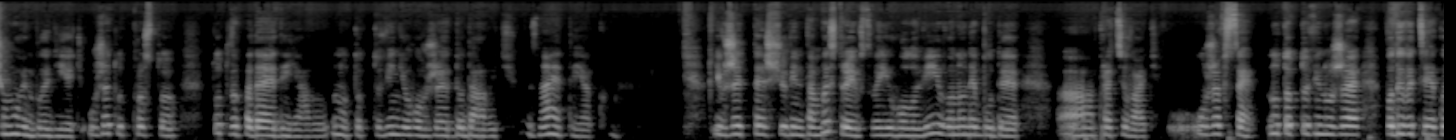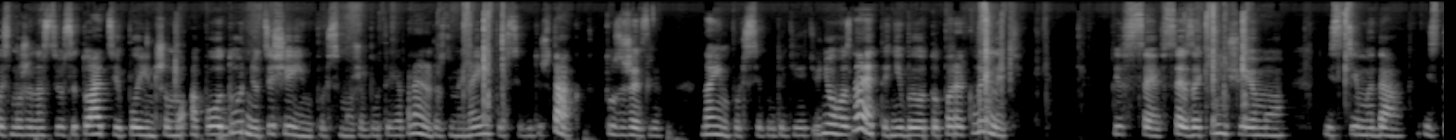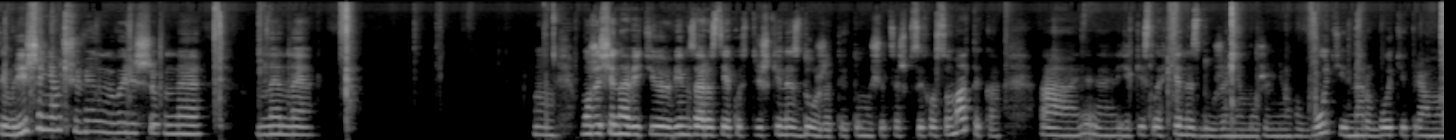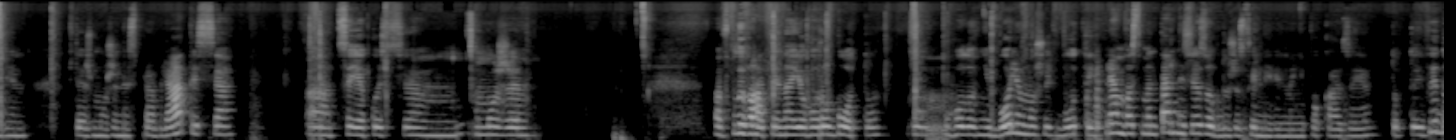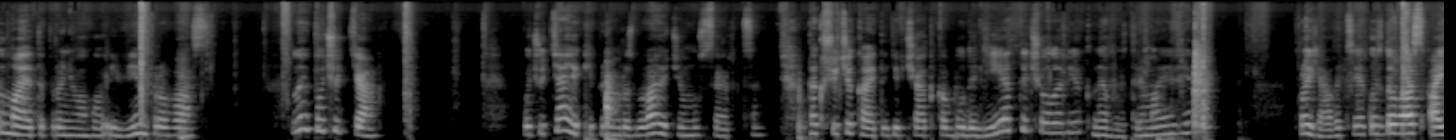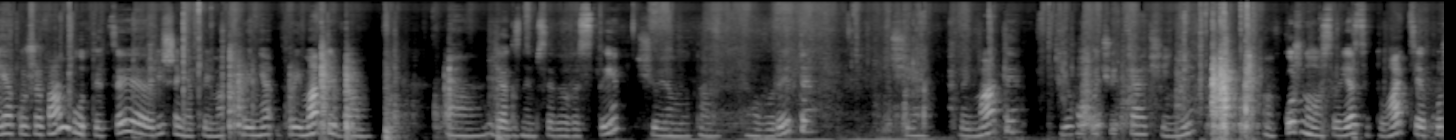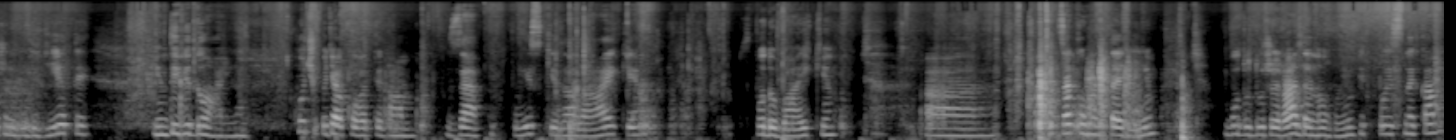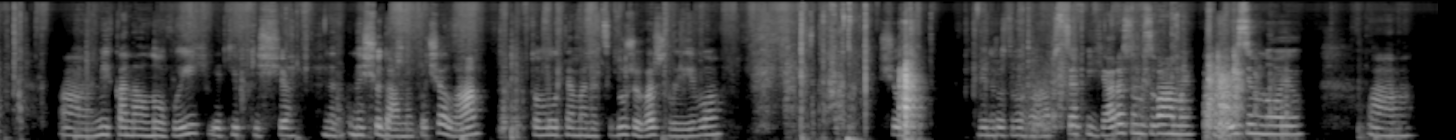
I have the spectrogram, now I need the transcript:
чому він буде? Уже тут просто тут випадає диявол. Ну, тобто він його вже додавить, знаєте як? І вже те, що він там вистроїв в своїй голові, воно не буде а, працювати. Уже все. Ну, тобто він уже подивиться якось може на цю ситуацію по-іншому, а по дурню це ще імпульс може бути. Я правильно розумію? На імпульсі будеш. Так, тут жезлів. На імпульсі буде діяти. У нього, знаєте, ніби ото переклинить. І все, все, закінчуємо із цими, да, із тим рішенням, що він вирішив не, не, не. Може, ще навіть е, він зараз якось трішки не здужати, тому що це ж психосоматика, а е, якесь легке нездужання може в нього бути. І на роботі прямо він теж може не справлятися. Це якось ем, може впливати на його роботу. М, Головні болі можуть бути. І прям у вас ментальний зв'язок дуже сильний він мені показує. Тобто і ви думаєте про нього, і він про вас. Ну і почуття почуття, які прям розбивають йому серце. Так що чекайте, дівчатка, буде діяти чоловік, не витримає він, проявиться якось до вас. А як уже вам бути, це рішення прийма, приймати вам. Як з ним себе вести, що йому там говорити, чи приймати його почуття, чи ні. В кожного своя ситуація, кожен буде діяти індивідуально. Хочу подякувати вам за підписки, за лайки, вподобайки, за коментарі. Буду дуже рада новим підписникам. Мій канал новий, я тільки ще нещодавно почала, тому для мене це дуже важливо, щоб він розвивався. І я разом з вами, і ви зі мною.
